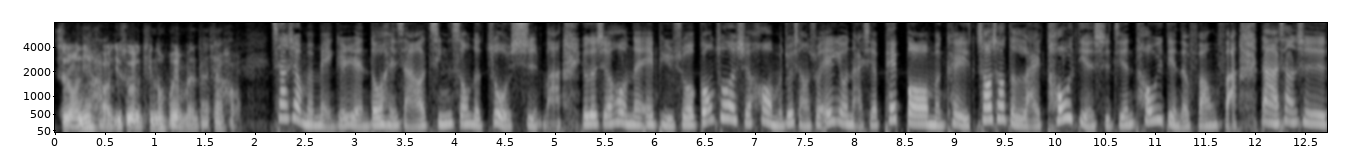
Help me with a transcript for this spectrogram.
子荣你好，以及所有听众朋友们，大家好。像是我们每个人都很想要轻松的做事嘛，有的时候呢，诶，比如说工作的时候，我们就想说，诶，有哪些 paper 我们可以稍稍的来偷一点时间、偷一点的方法。那像是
